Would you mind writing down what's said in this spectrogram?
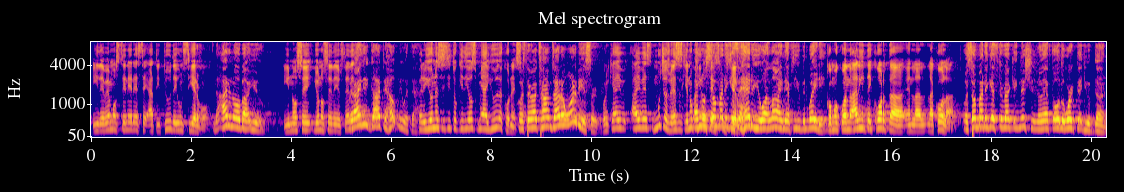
y debemos tener esa actitud de un siervo. Now, I don't know about you, Y no sé, yo no sé de ustedes, but I need God to help me with that. pero yo necesito que Dios me ayude con eso. Because there are times I don't want to be a servant. Porque hay, hay veces, muchas veces que no Like quiero ser somebody gets ahead of you online after you've been waiting, Como cuando alguien te corta en la, la cola or somebody gets the recognition after all the work that you've done.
